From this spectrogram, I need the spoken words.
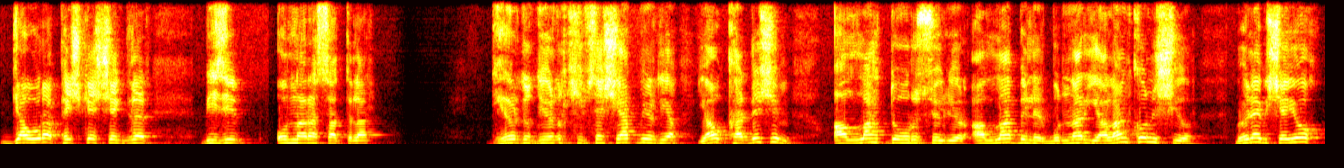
Gavura peşkeş çektiler. Bizi onlara sattılar. Diyordu diyordu kimse şey yapmıyordu ya. Ya kardeşim Allah doğru söylüyor. Allah bilir. Bunlar yalan konuşuyor. Böyle bir şey yok.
